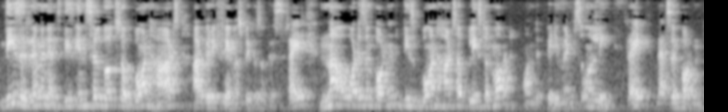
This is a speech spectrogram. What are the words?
these remnants, these Inselbergs or Bonharts are very famous because of this, right? Now what is important? These Bonharts are placed on what? On the pediments only, right? That's important.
